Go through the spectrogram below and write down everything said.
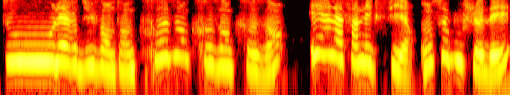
tout l'air du ventre en creusant, creusant, creusant. Et à la fin de l'expire, on se bouche le nez.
